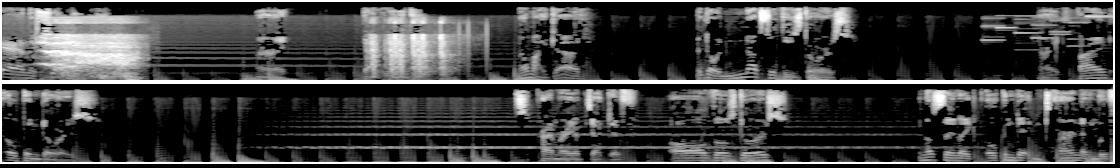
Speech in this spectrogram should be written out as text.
And the shot. Alright. Oh my god. They're going nuts with these doors. Alright, find open doors. Primary objective. All those doors. Unless they like opened it and turned and moved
